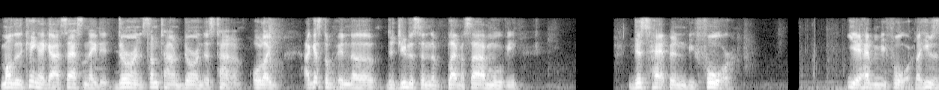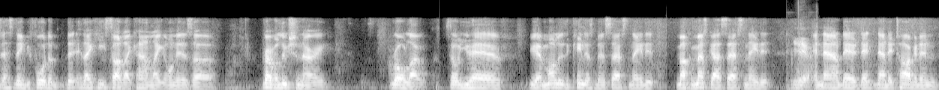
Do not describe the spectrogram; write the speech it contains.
Martin Luther King had got assassinated during sometime during this time or like I guess the in the the Judas and the Black Messiah movie this happened before. Yeah, it happened before. Like he was assassinated before the, the like he started like kind of like on his uh revolutionary rollout. So you have you have Martin Luther King that's been assassinated, Malcolm X got assassinated, yeah, and now they're, they're now they're targeting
